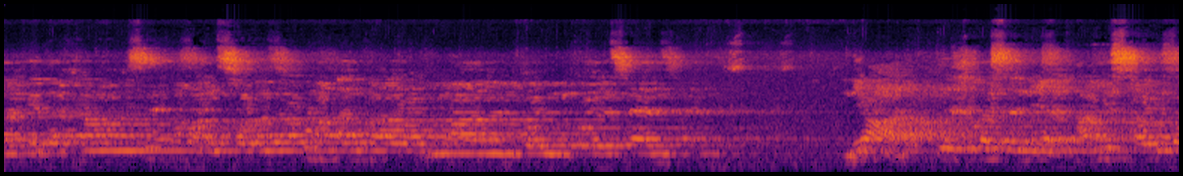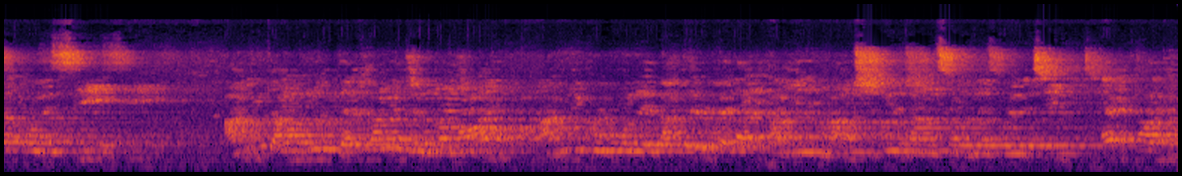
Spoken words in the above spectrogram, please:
তাকে দেখানো হয়েছে। সালাসা কোন আল্লাহ রাব্বুল করেছেন। আমি সালাসা করেছি। আমি কাউকে দেখানোর জন্য নয়। আমি গোপনে রাতের বেলা আমি মানুষকে দান সাধনা করেছি। একমাত্র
